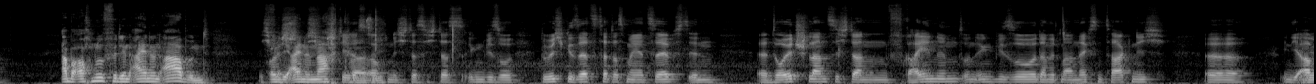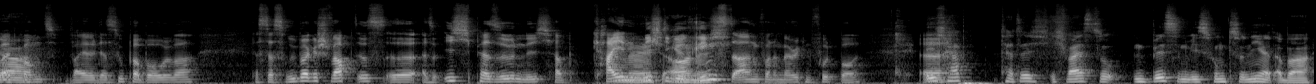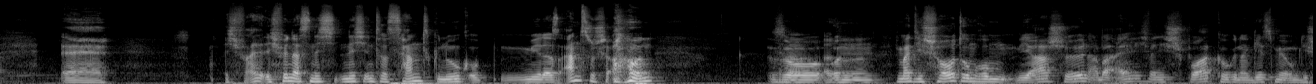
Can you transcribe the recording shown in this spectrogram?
aber auch nur für den einen Abend. Ich Oder die eine ich Nacht verstehe das auch nicht, dass sich das irgendwie so durchgesetzt hat, dass man jetzt selbst in äh, Deutschland sich dann frei nimmt und irgendwie so, damit man am nächsten Tag nicht äh, in die Arbeit Ja. kommt, weil der Super Bowl war. Dass das rübergeschwappt ist, äh, also ich persönlich habe kein, Nee, nicht ich die auch nicht. geringste Ahnung von American Football. Äh, Ich habe tatsächlich, ich weiß so ein bisschen, wie es funktioniert, aber äh, ich weiß, ich finde das nicht, nicht interessant genug, um mir das anzuschauen. So, Ja, also- und ich meine, die Show drumherum, ja, schön, aber eigentlich, wenn ich Sport gucke, dann geht es mir um die,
